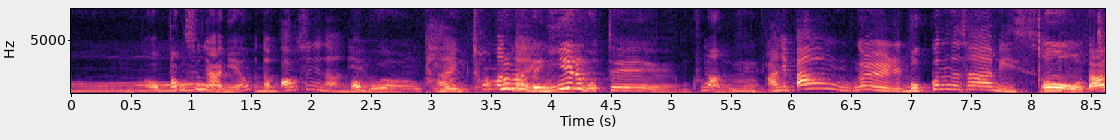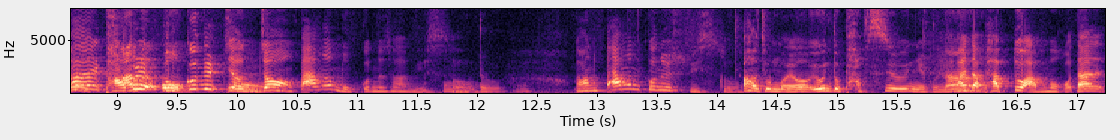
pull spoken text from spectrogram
어, 어, 빵순이 아니에요? 난 빵순이는 아니에요. 아 뭐야? 다 그러면 천만 그러면 내 다행이고. 이해를 못해. 그러면 안 돼. 음, 아니 빵을 못 끊는 사람이 있어. 어, 나는 밥을 못 어, 끊을지언정 빵은 못 끊는 사람이 있어. 어, 너- 나는 빵은 끊을 수 있어. 아 정말요? 여긴 또 밥순이구나. 아니 나 밥도 안 먹어. 난안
